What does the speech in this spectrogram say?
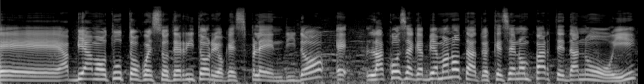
e abbiamo tutto questo territorio che è splendido e la cosa che abbiamo notato è che se non parte da noi,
